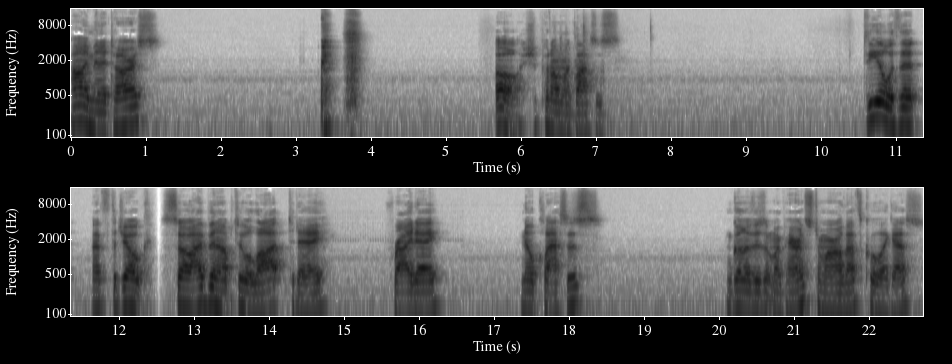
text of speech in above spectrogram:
Hi, Minotaurs. oh, I should put on my glasses. Deal with it. That's the joke. So I've been up to a lot today. Friday. No classes. I'm gonna visit my parents tomorrow. That's cool, I guess.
